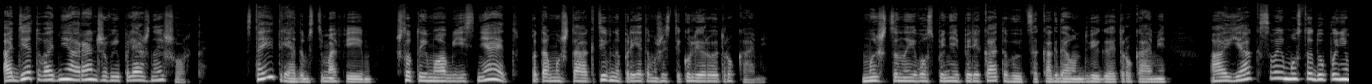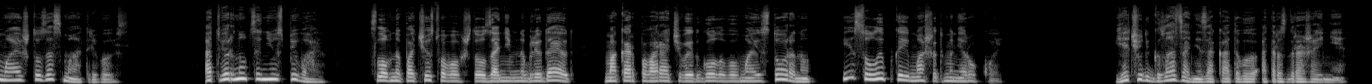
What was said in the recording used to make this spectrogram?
Одет в одни оранжевые пляжные шорты. Стоит рядом с Тимофеем, что-то ему объясняет, потому что активно при этом жестикулирует руками. Мышцы на его спине перекатываются, когда он двигает руками, а я к своему стыду понимаю, что засматриваюсь. Отвернуться не успеваю. Словно почувствовав, что за ним наблюдают, Макар поворачивает голову в мою сторону и с улыбкой машет мне рукой. Я чуть глаза не закатываю от раздражения.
